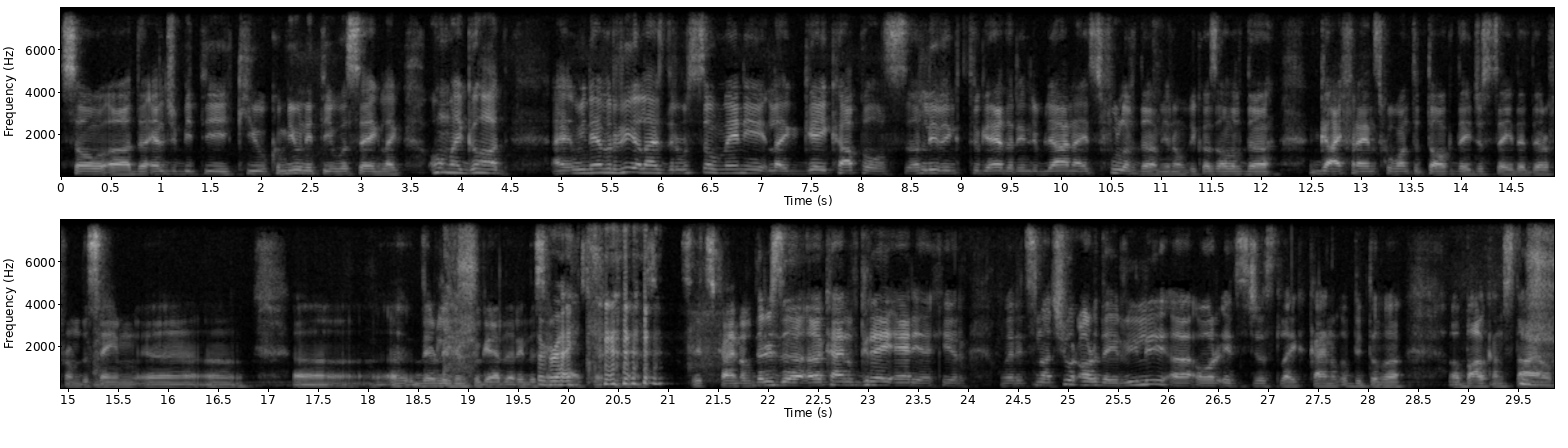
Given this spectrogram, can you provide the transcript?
So uh, the LGBTQ community was saying like, "Oh my God." I, we never realized there were so many like gay couples uh, living together in Ljubljana. It's full of them, you know, because all of the guy friends who want to talk, they just say that they're from the same, uh, uh, uh, they're living together in the same Right. household. It's, it's kind of there is a, a kind of gray area here where it's not sure are they really uh, or it's just like kind of a bit of a, a Balkan style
